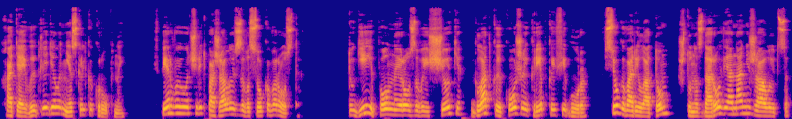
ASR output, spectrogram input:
хотя и выглядела несколько крупной. В первую очередь, пожалуй, из-за высокого роста. Тугие, полные розовые щеки, гладкая кожа и крепкая фигура. Все говорило о том, что на здоровье она не жалуется,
